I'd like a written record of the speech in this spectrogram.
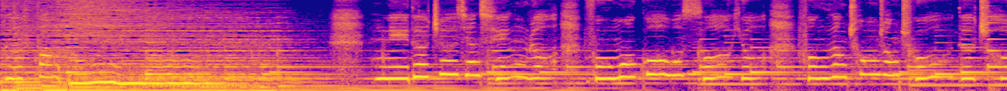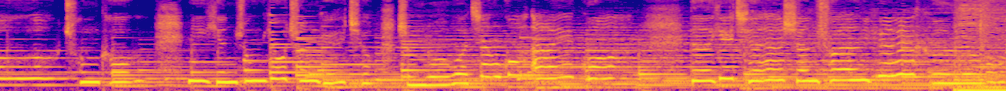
子放入眸。你的指尖轻柔，抚摸过所有风浪冲撞出的丑陋疮口。你眼中有春与秋，胜过我见过、爱过的一切山川与河流。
